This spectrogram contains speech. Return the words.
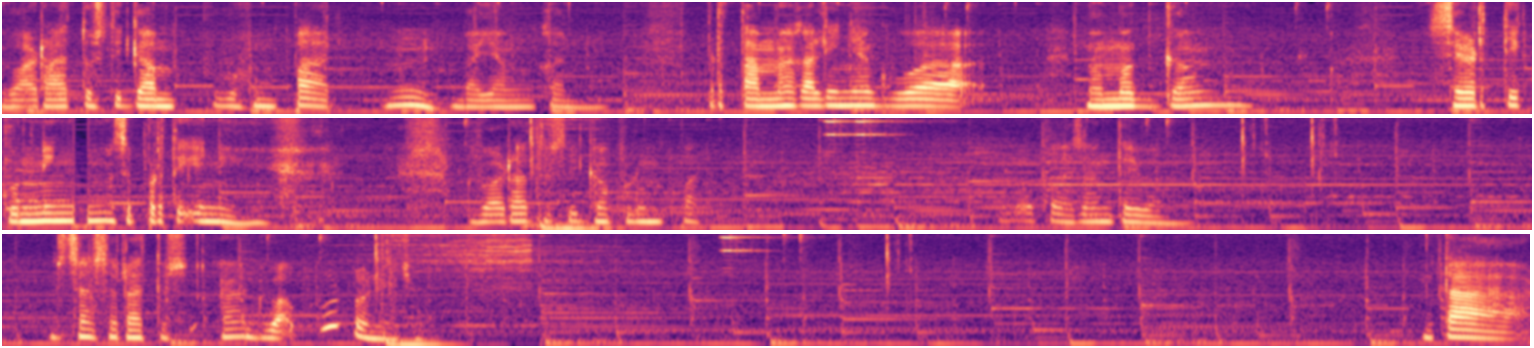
234 hmm bayangkan. Pertama kalinya gua memegang serti kuning seperti ini. 234 Gak apa santai bang. Bisa 100 ah 20 nih cuy ntar.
